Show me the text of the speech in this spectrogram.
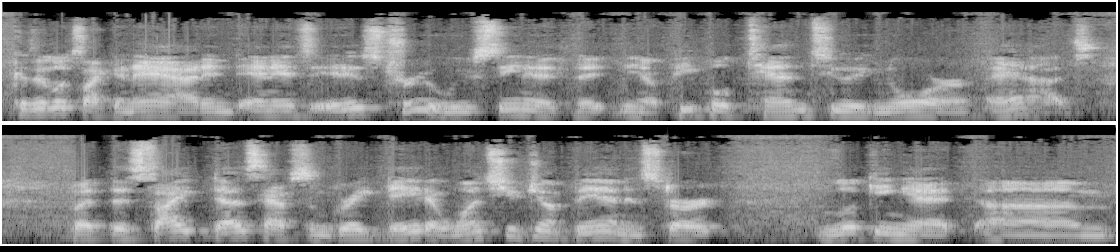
because it looks like an ad, and, and it's, it is true. We've seen it that you know people tend to ignore ads, but the site does have some great data. Once you jump in and start looking at um,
